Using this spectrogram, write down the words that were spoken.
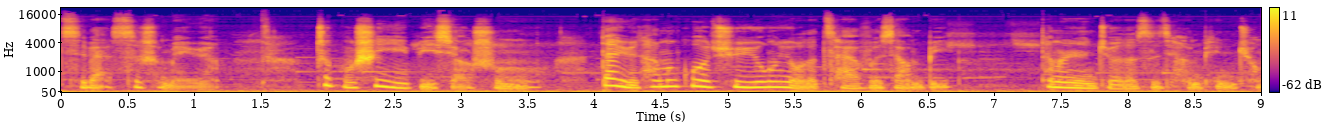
七百四十美元，这不是一笔小数目，但与他们过去拥有的财富相比，他们仍觉得自己很贫穷。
